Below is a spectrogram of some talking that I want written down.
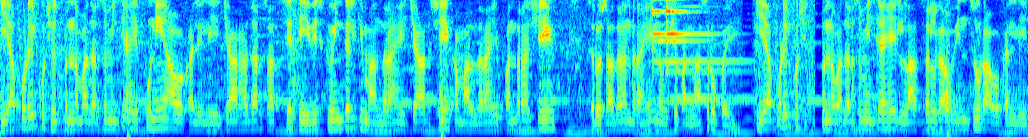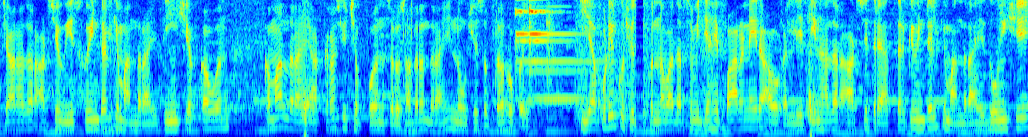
यापुढील कृषी उत्पन्न बाजार समिती आहे. पुणे आवक आलेली चार हजार सातशे तेवीस क्विंटल किमान दर आहे. चारशे कमाल दर आहे. पंधराशे सर्वसाधारण दर आहे. नऊशे पन्नास रुपये. यापुढील कृषी उत्पन्न बाजार समिती आहे. लासलगाव विंचूर आवक आलेली चार हजार आठशे वीस क्विंटल किमान दर आहे. तीनशे एक्कावन्न कमाल दर आहे. अकराशे छप्पन सर्वसाधारण दर आहे. नऊशे सत्तर रुपये. यापुढील कृषी उत्पन्न बाजार समिती आहे. पारनेर अवकाली तीन हजार आठशे त्र्याहत्तर क्विंटल किमान दर आहे. दोनशे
